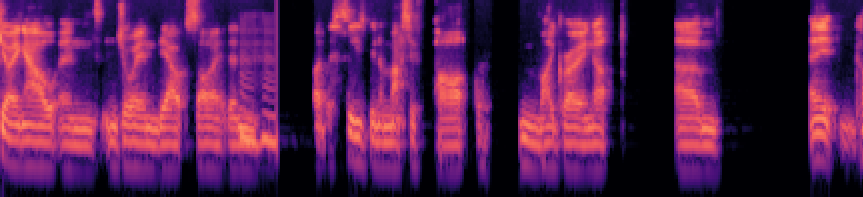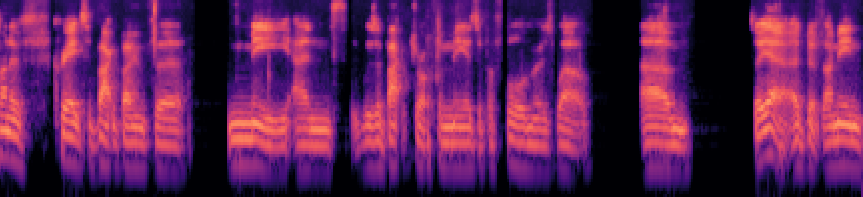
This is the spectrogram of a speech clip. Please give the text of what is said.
going out and enjoying the outside, and Mhm. like the sea's been a massive part of my growing up um and it kind of creates a backbone for me and it was a backdrop for me as a performer as well um so yeah I, I mean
